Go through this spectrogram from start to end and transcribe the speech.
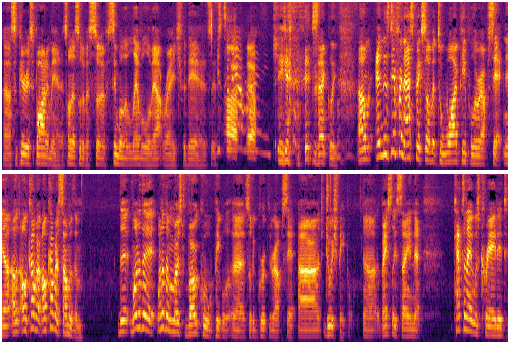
uh, Superior Spider-Man. It's on a sort of a sort of similar level of outrage for there. It's it's, It's an Uh, yeah. outrage. yeah, exactly. Um, and there's different aspects of it to why people are upset. Now, I'll, I'll cover I'll cover some of them. The one of the one of the most vocal people uh, sort of group that are upset are Jewish people. Uh, basically saying that Captain A was created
